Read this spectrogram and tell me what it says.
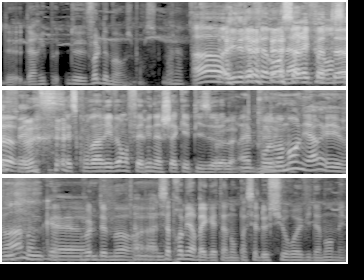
de, d'Harry Po- de Voldemort, je pense. Voilà. Ah, une référence La à Harry référence Potter. est. Est-ce qu'on va arriver à en faire une à chaque épisode Voilà. Ouais, pour Mais- le moment, on y arrive, hein, donc. euh, Voldemort, euh, sa première baguette, hein, non pas celle de Suro évidemment, mais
